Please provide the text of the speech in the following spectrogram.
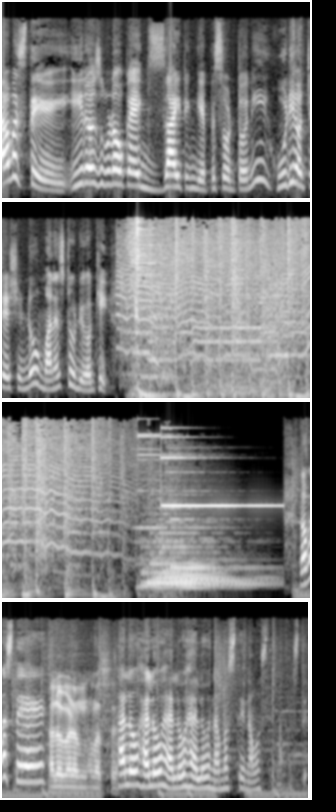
నమస్తే. ఈ రోజు కూడా ఒక ఎగ్జైటింగ్ ఎపిసోడ్ తోని హుడి వచ్చేసిండు మన స్టూడియోకి. నమస్తే. హలో మేడం నమస్తే. హలో హలో హలో హలో నమస్తే నమస్తే నమస్తే.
